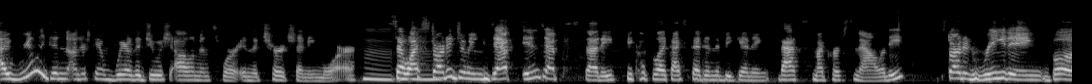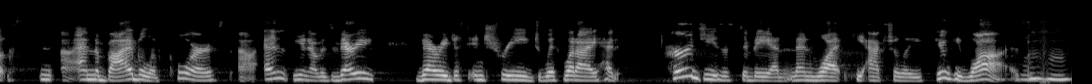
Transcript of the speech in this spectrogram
I really didn't understand where the Jewish elements were in the church anymore. Hmm, So I mhm. started doing depth in-depth study because like I said in the beginning, that's my personality. Started reading books uh, and the Bible, of course, uh, and you know, was very, very just intrigued with what I had heard Jesus to be, and then what he actually, who he was. Mhm,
